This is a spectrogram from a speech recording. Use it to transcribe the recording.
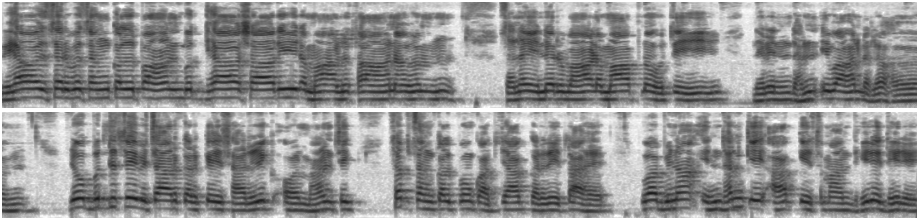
विहार सर्वसंकल्पान बुद्ध्या शारीर मानथान शनय निर्माण मापनोति निरिंधन इवान जो बुद्ध से विचार करके शारीरिक और मानसिक सब संकल्पों का त्याग कर देता है, वह बिना ईंधन के आग के समान धीरे धीरे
